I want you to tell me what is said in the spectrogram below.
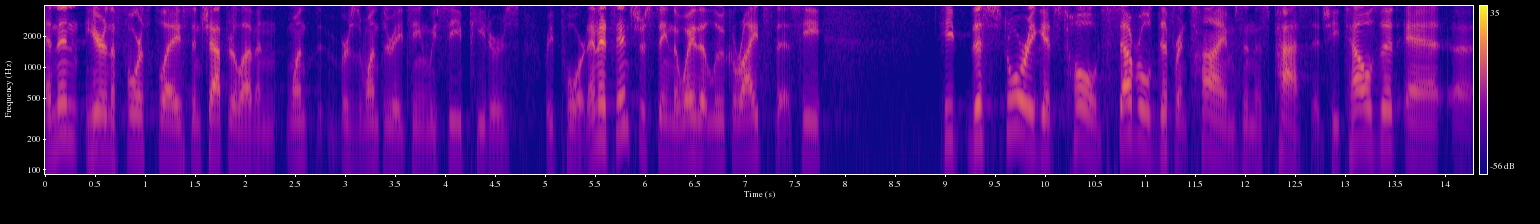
And then here in the fourth place, in chapter 11, one verses 1 through 18, we see Peter's report. And it's interesting the way that Luke writes this. He, he, this story gets told several different times in this passage. He tells it at, uh,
